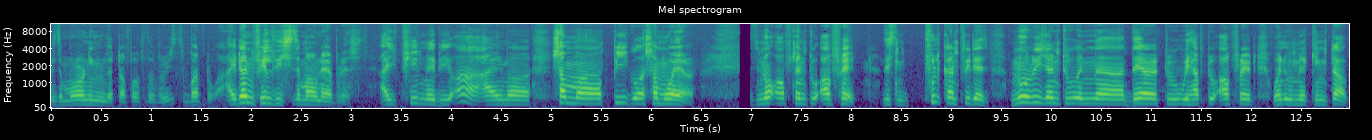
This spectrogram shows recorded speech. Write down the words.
It's the morning in the top of the bridge. But I don't feel this is the Mount Everest. I feel maybe ah, I'm uh, some uh, peak or somewhere. No option to afraid. This full confidence. No reason to in uh, there to we have to afraid when we're making top.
